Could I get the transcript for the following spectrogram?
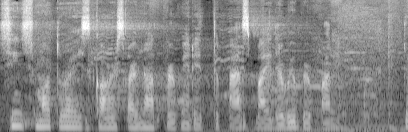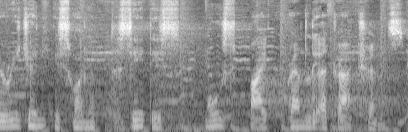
Since motorized cars are not permitted to pass by the riverfront, the region is one of the city's most bike-friendly attractions,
